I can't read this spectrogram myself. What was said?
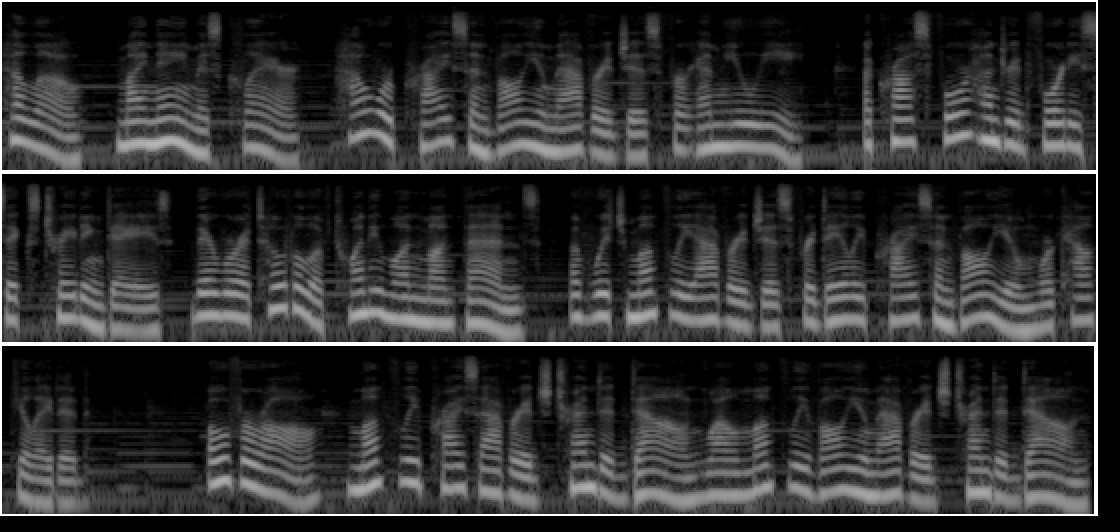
Hello, my name is Claire. How were price and volume averages for MUE? Across 446 trading days, there were a total of 21 month ends, of which monthly averages for daily price and volume were calculated. Overall, monthly price average trended down while monthly volume average trended down.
